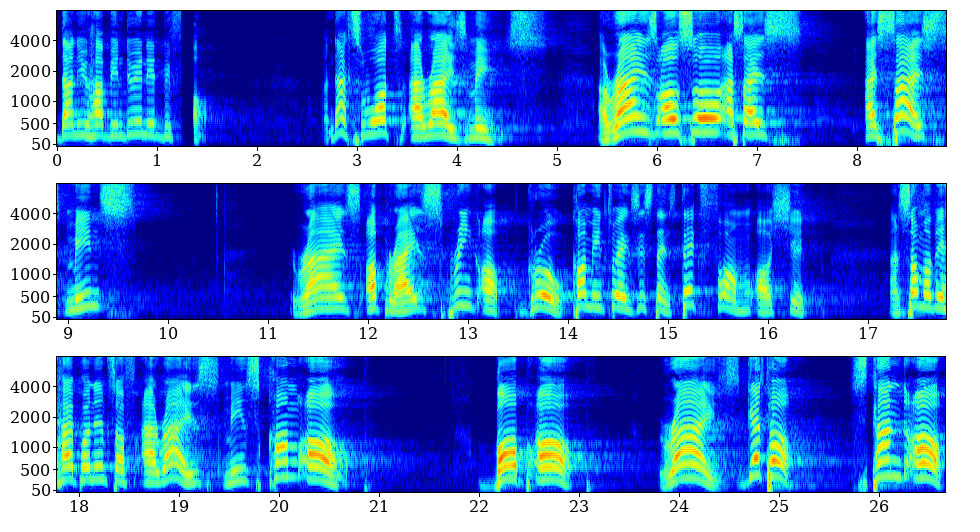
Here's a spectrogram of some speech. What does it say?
than you have been doing it before. And that's what arise means. Arise also, as I Arise means rise, uprise, spring up, grow, come into existence, take form or shape. And some of the hyponyms of arise means come up, bob up, rise, get up, stand up,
